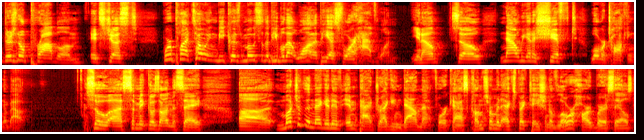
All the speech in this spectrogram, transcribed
There's no problem. It's just we're plateauing because most of the people that want a PS4 have one, you know? So now we got to shift what we're talking about. So uh, Samit goes on to say, uh, much of the negative impact dragging down that forecast comes from an expectation of lower hardware sales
